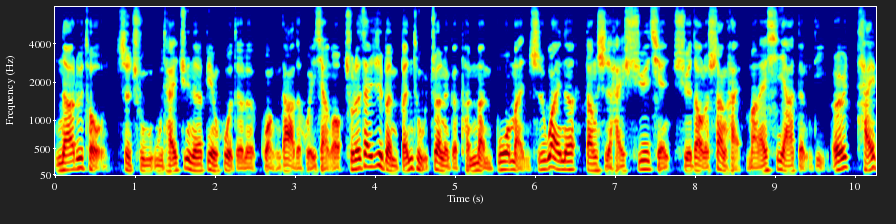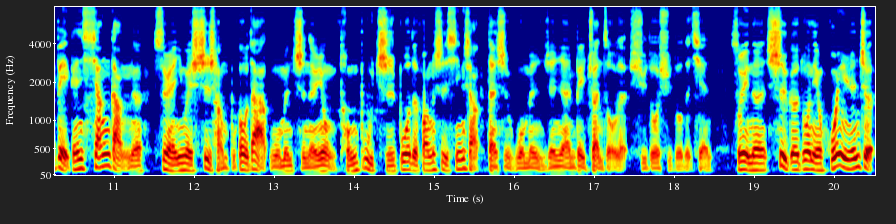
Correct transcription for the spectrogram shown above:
Naruto 这出舞台剧呢，便获得了广大的回响哦。除了在日本本土赚了个盆满钵满之外呢，当时还削钱削到了上海、马来西亚等地。而台北跟香港呢，虽然因为市场不够大，我们只能用同步直播的方式欣赏，但是我们仍然被赚走了许多许多的钱。所以呢，事隔多年，《火影忍者》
